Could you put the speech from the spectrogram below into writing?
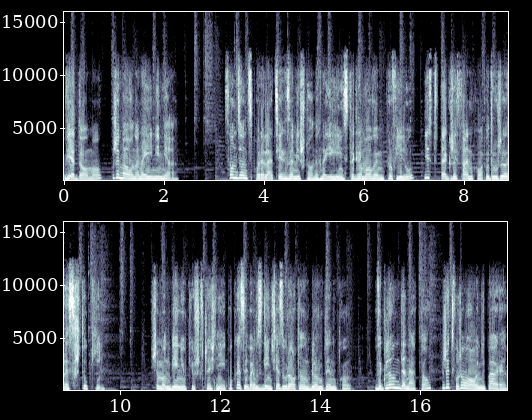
Wiadomo, że ma ona na imię Mia. Sądząc po relacjach zamieszczonych na jej instagramowym profilu, jest także fanką podróży oraz sztuki. Szymon Bieniuk już wcześniej pokazywał zdjęcia z uroczą blondynką. Wygląda na to, że tworzą oni parę.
